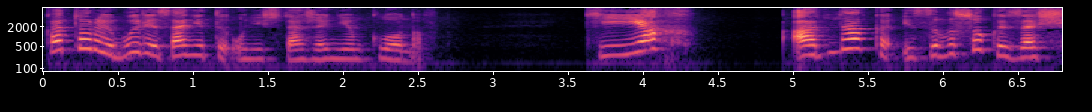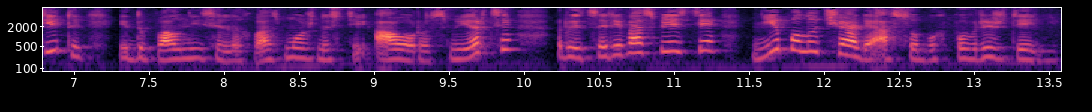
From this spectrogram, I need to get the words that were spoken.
которые были заняты уничтожением клонов. Киях! Однако из-за высокой защиты и дополнительных возможностей ауры смерти рыцари возмездия не получали особых повреждений.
